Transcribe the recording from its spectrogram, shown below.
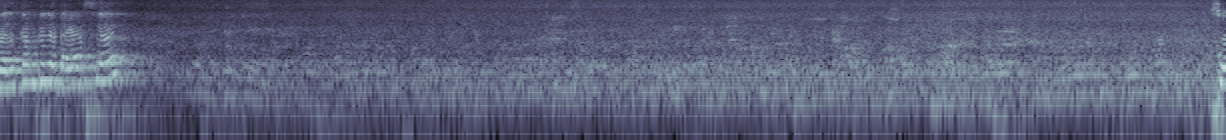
welcome to the dais sir so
